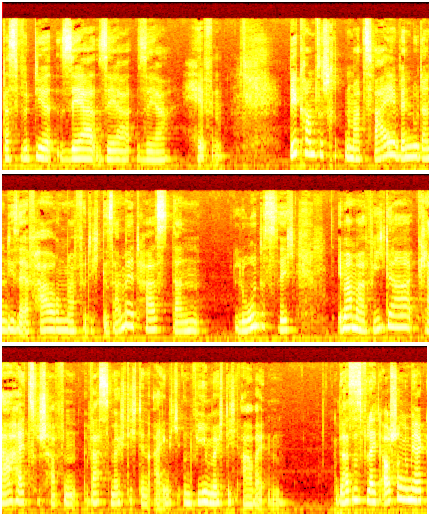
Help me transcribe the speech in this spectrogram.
Das wird dir sehr, sehr, sehr helfen. Wir kommen zu Schritt Nummer zwei. Wenn du dann diese Erfahrung mal für dich gesammelt hast, dann lohnt es sich, immer mal wieder Klarheit zu schaffen, was möchte ich denn eigentlich und wie möchte ich arbeiten. Du hast es vielleicht auch schon gemerkt,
